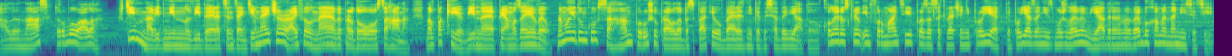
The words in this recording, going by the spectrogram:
але нас турбувала. Втім, на відмінно від рецензентів Nature, Райфел не виправдовував Сагана. Навпаки, він е, прямо заявив: на мою думку, Саган порушив правила безпеки у березні 59-го, коли розкрив інформацію про засекречені проєкти, пов'язані з можливим ядерними вибухами на місяці.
